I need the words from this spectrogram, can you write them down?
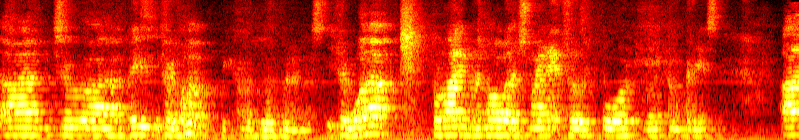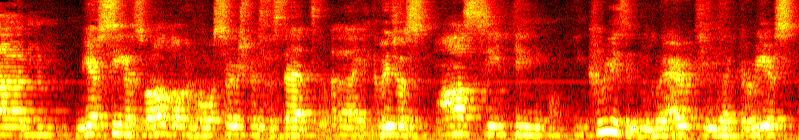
um, to uh, basically if I want to become a board member, if I want to provide my knowledge, my network for companies. Um, we have seen as well a lot of our search business that uh, individuals are seeking increasing rarity in their careers.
